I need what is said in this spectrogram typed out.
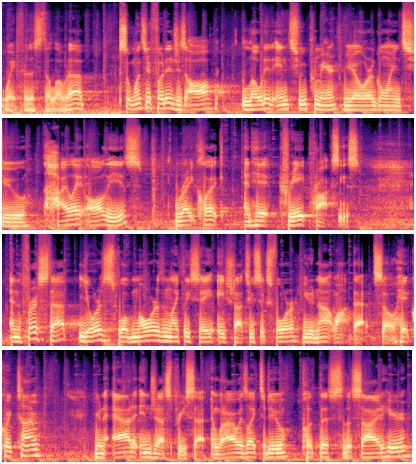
Wait for this to load up. So once your footage is all loaded into Premiere, you're going to highlight all these, right click, and hit create proxies. And the first step, yours will more than likely say H.264. You do not want that. So hit QuickTime. You're gonna add an ingest preset. And what I always like to do, put this to the side here,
